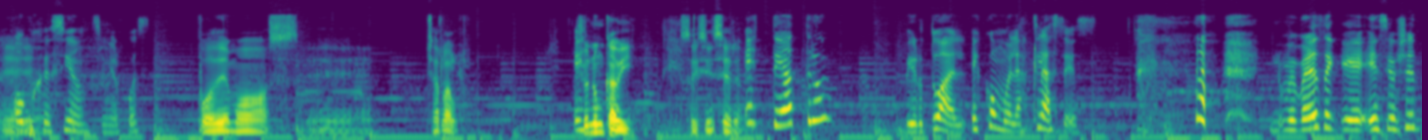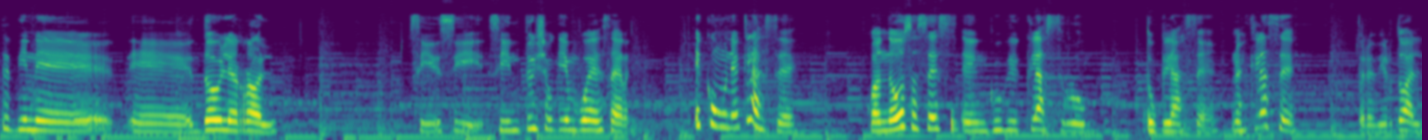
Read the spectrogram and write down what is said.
Eh, Objeción, señor juez. podemos eh, charlarlo. Es- Yo nunca vi, soy sincero. Es teatro virtual, es como las clases. Me parece que ese oyente tiene eh, doble rol. Si, si, si intuyo quién puede ser. Es como una clase. Cuando vos haces en Google Classroom tu clase, no es clase, pero es virtual.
